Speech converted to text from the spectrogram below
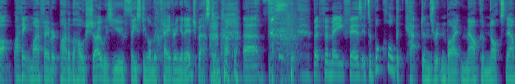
Oh, I think my favourite part of the whole show was you feasting on the catering at Edgbaston. uh, but for me, Fez, it's a book called The Captains, written by Malcolm Knox. Now,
